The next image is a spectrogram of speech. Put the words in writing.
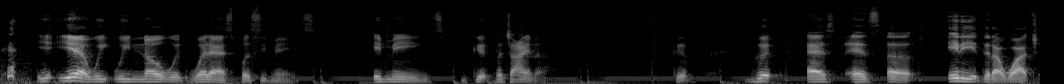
yeah, we we know what wet ass pussy means. It means good vagina. Good, good as as a idiot that I watch.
